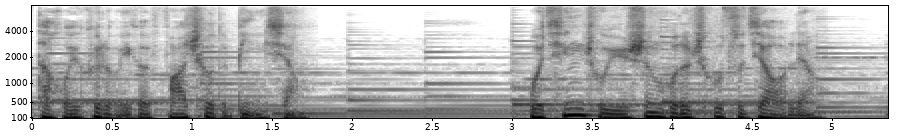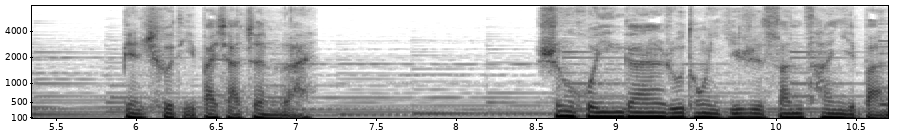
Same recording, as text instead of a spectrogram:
他回馈了我一个发臭的冰箱。我清楚与生活的初次较量，便彻底败下阵来。生活应该如同一日三餐一般，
